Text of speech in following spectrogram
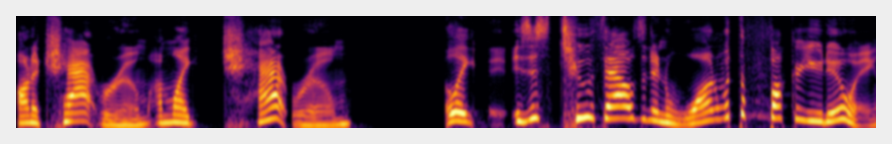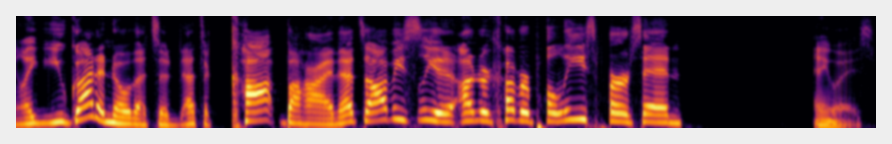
on a chat room. I'm like chat room like is this 2001 what the fuck are you doing like you got to know that's a that's a cop behind that's obviously an undercover police person anyways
